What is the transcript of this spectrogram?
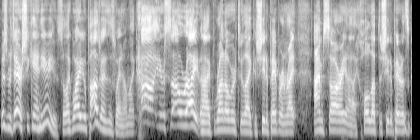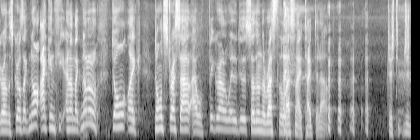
Ms. Matera, she can't hear you. So, like, why are you apologizing this way? And I'm like, Oh, you're so right. And I like run over to like a sheet of paper and write, I'm sorry. And I like hold up the sheet of paper to this girl. And this girl's like, No, I can hear. And I'm like, No, no, no. Don't like, don't stress out. I will figure out a way to do this. So then the rest of the lesson, I typed it out. Just, just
